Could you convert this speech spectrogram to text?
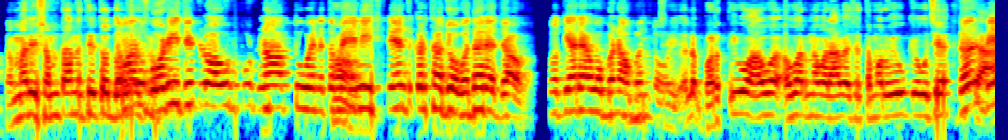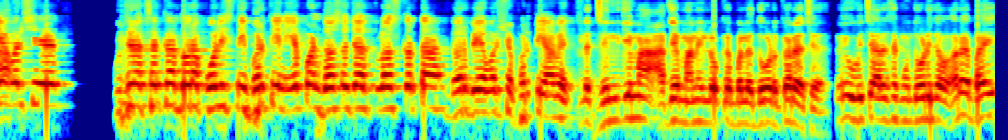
તમારી ક્ષમતા નથી તો તમારું બોડી જેટલું આઉટપુટ ના આપતું હોય ને તમે એની સ્ટ્રેન્થ કરતા જો વધારે જાઓ તો ત્યારે આવો બનાવ બનતો હોય. એટલે ભરતીઓ અવારનવાર આવે છે. તમારું એવું કેવું છે દર બે વર્ષે ગુજરાત સરકાર દ્વારા પોલીસની ભરતી ને એ પણ દસ હજાર પ્લસ કરતા દર બે વર્ષે ભરતી આવે એટલે જિંદગીમાં આજે માની લો કે ભલે દોડ કરે છે તો એવું વિચારે છે કે હું દોડી જાઉં. અરે ભાઈ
